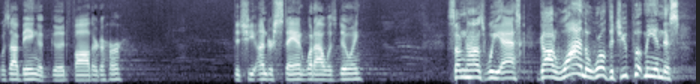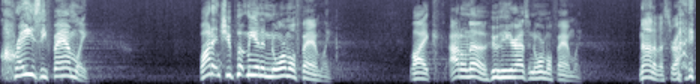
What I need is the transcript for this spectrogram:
Was I being a good father to her? Did she understand what I was doing? Sometimes we ask, God, why in the world did you put me in this crazy family? Why didn't you put me in a normal family? Like, I don't know, who here has a normal family? None of us, right?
